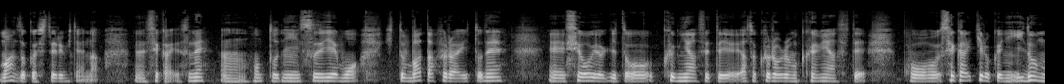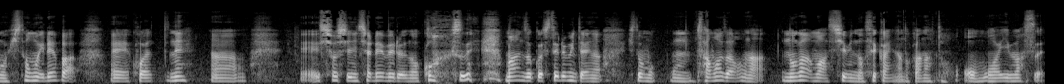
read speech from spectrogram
満足してるみたいな、うん、世界ですね。うん、本当に水泳もきっとバタフライとね、えー、背泳ぎと組み合わせて、あとクロールも組み合わせて、こう、世界記録に挑む人もいれば、えー、こうやってね、うんえー、初心者レベルのコースで 満足してるみたいな人も、うん、様々なのが、まあ、趣味の世界なのかなと思います。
